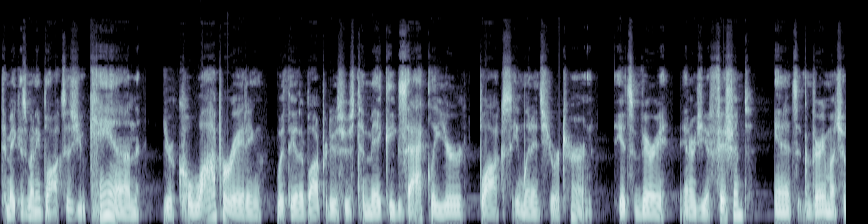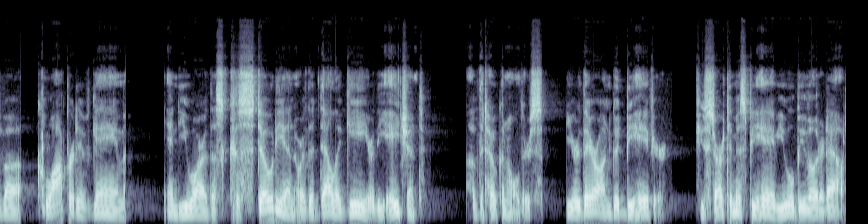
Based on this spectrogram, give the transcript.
to make as many blocks as you can, you're cooperating with the other block producers to make exactly your blocks when it's your turn. It's very energy efficient and it's very much of a cooperative game. And you are the custodian or the delegee or the agent of the token holders. You're there on good behavior. If you start to misbehave, you will be voted out.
